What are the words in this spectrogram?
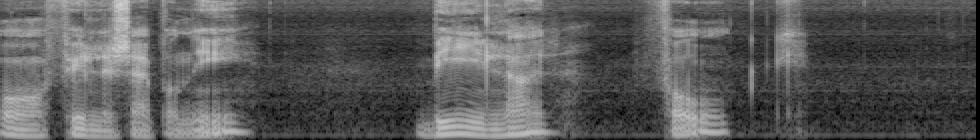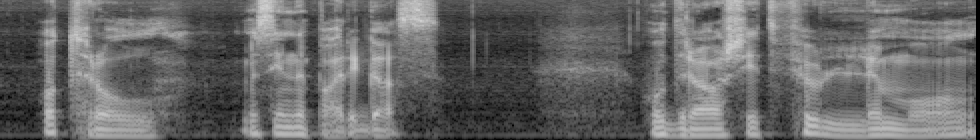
og fyller seg på ny. Biler, folk og troll med sine pargas. Hun drar sitt fulle mål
